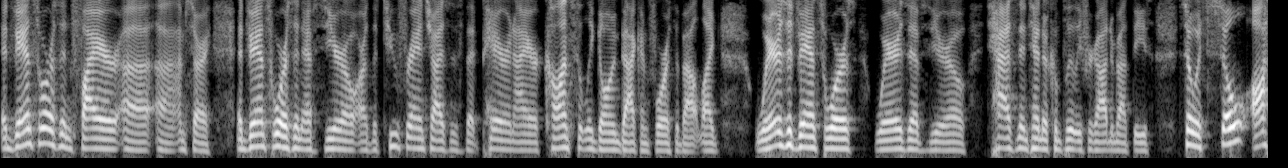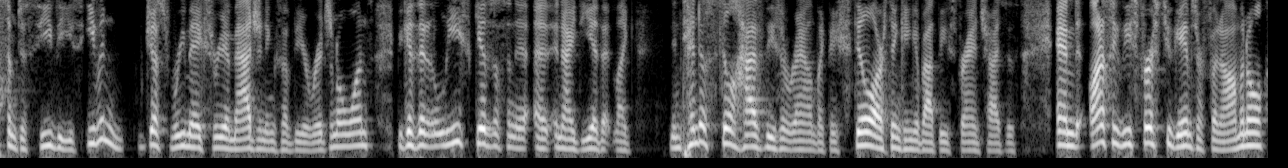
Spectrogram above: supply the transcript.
Advanced Wars and Fire, uh, uh, I'm sorry, Advanced Wars and F Zero are the two franchises that Peer and I are constantly going back and forth about. Like, where's Advanced Wars? Where's F Zero? Has Nintendo completely forgotten about these? So it's so awesome to see these, even just remakes, reimaginings of the original ones, because it at least gives us an, a, an idea that like Nintendo still has these around. Like they still are thinking about these franchises. And honestly, these first two games are phenomenal.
